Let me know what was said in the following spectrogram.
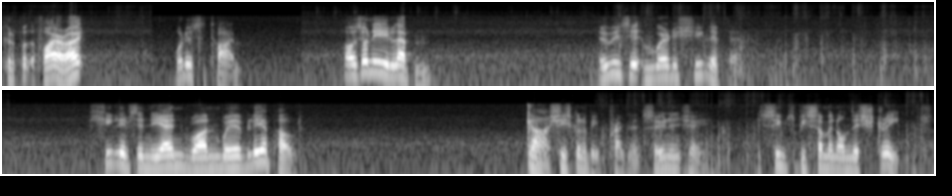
Could have put the fire out. What is the time? Oh, it's only 11. Who is it and where does she live then? She lives in the end one with Leopold. Gosh, she's going to be pregnant soon, isn't she? It seems to be something on this street.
